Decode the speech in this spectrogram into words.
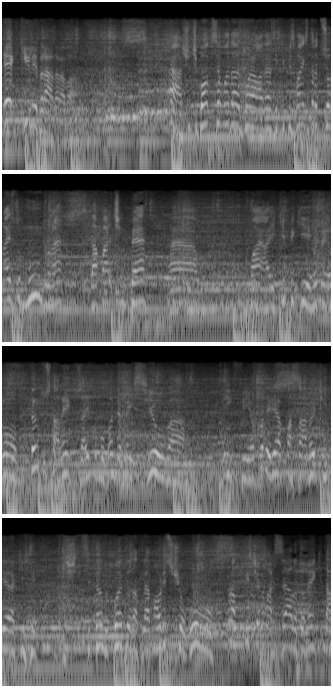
equilibrada, Navarro. É, a Shootbox é uma das, das equipes mais tradicionais do mundo, né? Da parte em pé. É uma equipe que revelou tantos talentos aí como Vanderlei Silva, enfim, eu poderia passar a noite inteira aqui citando quantos atletas, Maurício Shogun, o próprio Cristiano Marcelo também, que está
